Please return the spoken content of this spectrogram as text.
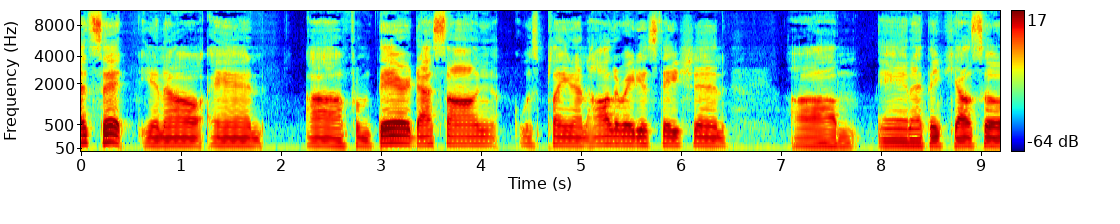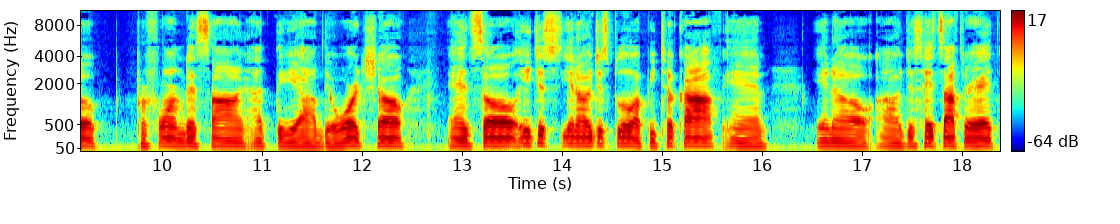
That's it, you know. And uh, from there, that song was playing on all the radio station, um, and I think he also performed this song at the um, the award show, and so he just you know it just blew up. He took off, and you know uh, just hits after it,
